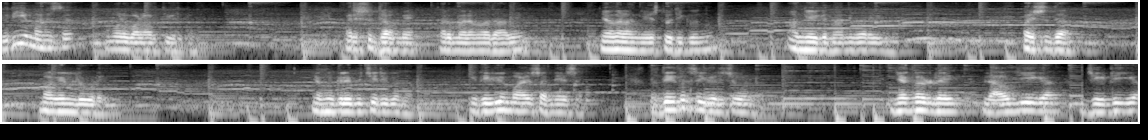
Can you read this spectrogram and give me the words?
പുതിയ മനസ്സ് നമ്മൾ വളർത്തിയെടുക്കണം. പരിശുദ്ധ അമ്മേ ഞങ്ങൾ അങ്ങേ സ്തുതിക്കുന്നു. അങ്ങേക്ക് നന്ദി പറയുന്നു. പരിശുദ്ധ മകനിലൂടെ ഞങ്ങൾക്ക് ലഭിച്ചിരിക്കുന്ന ഈ ദിവ്യമായ സന്ദേശം ഹൃദയത്തിൽ സ്വീകരിച്ചുകൊണ്ട് ഞങ്ങളുടെ ലൗകിക ജഡിക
